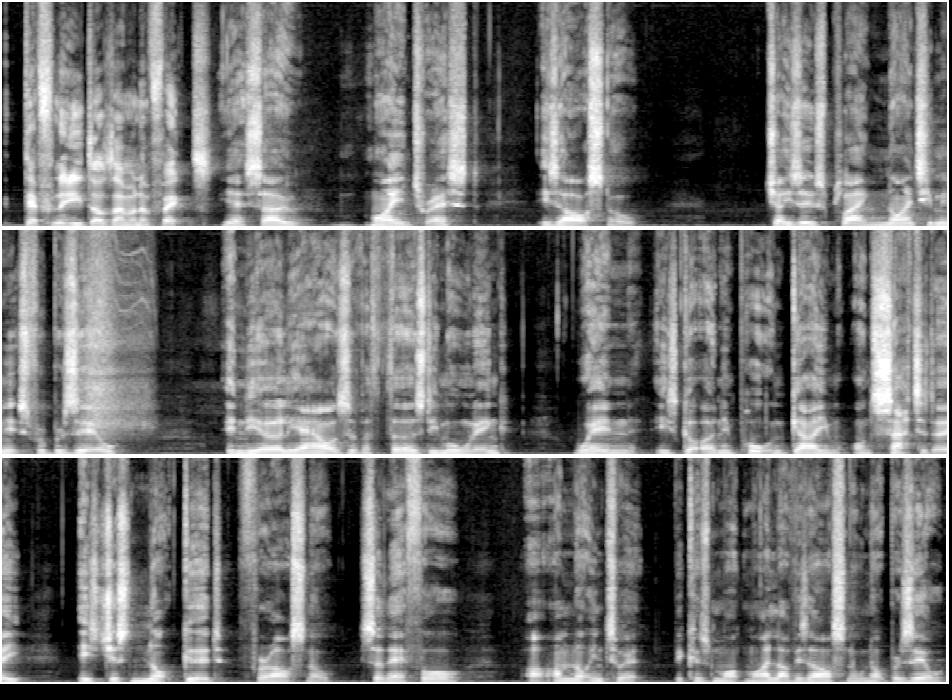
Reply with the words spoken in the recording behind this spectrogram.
It definitely does have an effect. Yeah, so my interest is Arsenal. Jesus playing 90 minutes for Brazil in the early hours of a Thursday morning when he's got an important game on Saturday is just not good for Arsenal. So therefore, I'm not into it because my, my love is Arsenal, not Brazil,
